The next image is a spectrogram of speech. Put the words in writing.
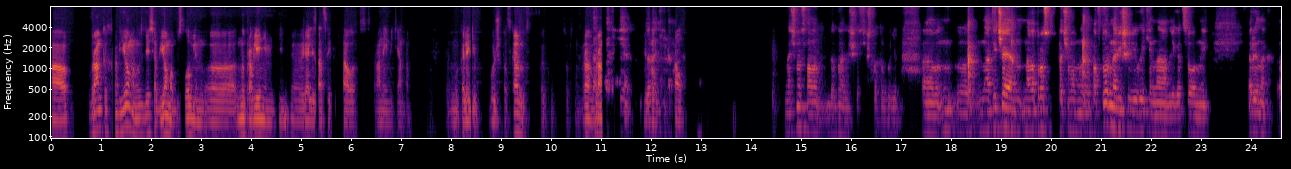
А в рамках объема, ну, здесь объем обусловлен э, направлением э, реализации капитала со стороны эмитента. Я думаю, коллеги больше подскажут, как, собственно, в, в рамках капитала. Начну снова добавишь, если что-то будет. Э, э, отвечая на вопрос, почему мы повторно решили выйти на облигационный рынок, э,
